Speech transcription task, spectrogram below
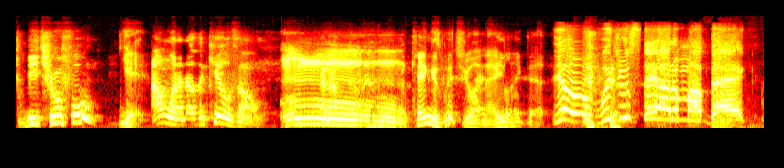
to be truthful, Yeah. I want another Killzone. Mm, King is with you on that. He like that. Yo, would you stay out of my bag?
